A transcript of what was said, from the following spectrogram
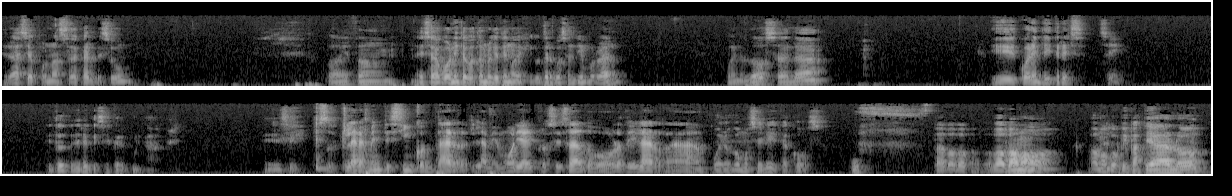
Gracias por no sacarle zoom. Python. Esa bonita costumbre que tengo de ejecutar cosas en tiempo real. Bueno, 2 a la 43. Eh, sí. Esto tendría que ser calculable. Eso es claramente sin contar la memoria del procesador, de la RAM. Bueno, ¿cómo se lee esta cosa? vamos, vamos a copipastearlo.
